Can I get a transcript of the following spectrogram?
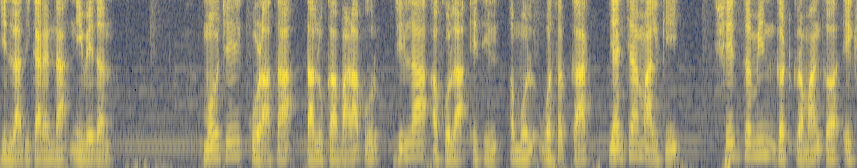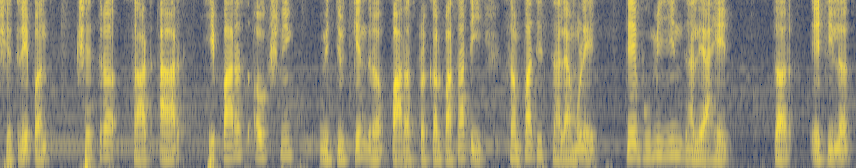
जिल्हाधिकाऱ्यांना निवेदन. मौजे कोळासा तालुका बाळापूर जिल्हा अकोला येथील अमोल वसतकार यांच्या मालकी शेतजमीन गट क्रमांक एकशे त्रेपन्न क्षेत्र साठ आर ही पारस औष्णिक विद्युत केंद्र पारस प्रकल्पासाठी संपादित झाल्यामुळे ते भूमिहीन झाले आहेत. तर येथीलच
